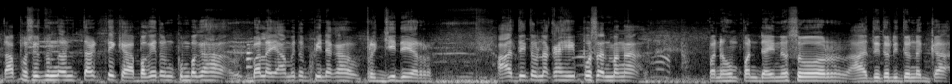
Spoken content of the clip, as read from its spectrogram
Tapos itong Antarctica, bagay itong kumbaga balay amo itong pinaka frigidaire. Ah dito nakahipos ang mga panahon pan dinosaur. Ah dito dito nagka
